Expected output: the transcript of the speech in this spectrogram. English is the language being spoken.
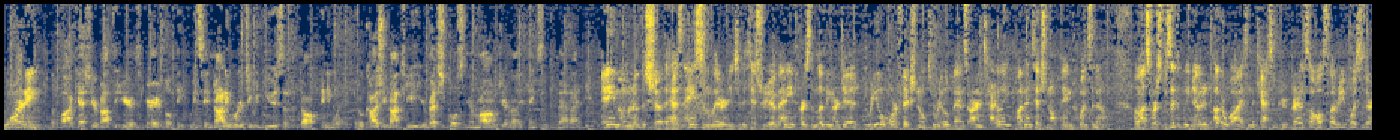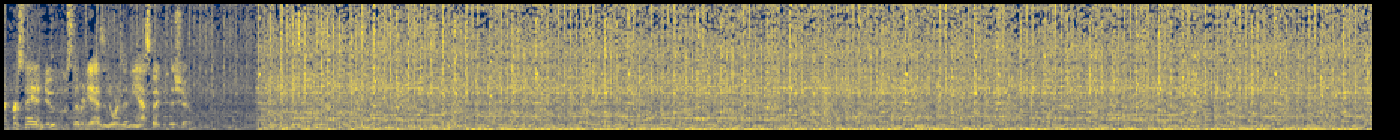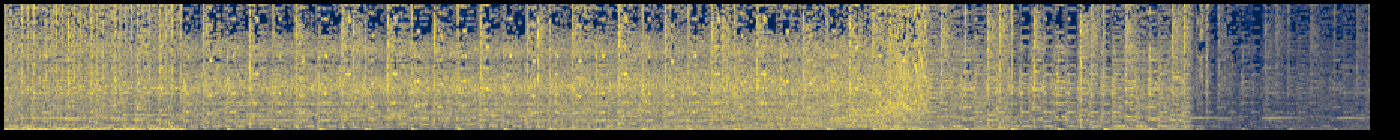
Warning! The podcast you're about to hear is very filthy. We say naughty words you would use as an adult anyway. It'll cause you not to eat your vegetables, and your mom generally thinks it's a bad idea. Any moment of the show that has any similarity to the history of any person living or dead, real or fictional, to real events are entirely unintentional and coincidental. Unless we're specifically noted otherwise in the cast and crew credits, all celebrity voices are impersonated and no celebrity has endorsed any aspect of the show.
